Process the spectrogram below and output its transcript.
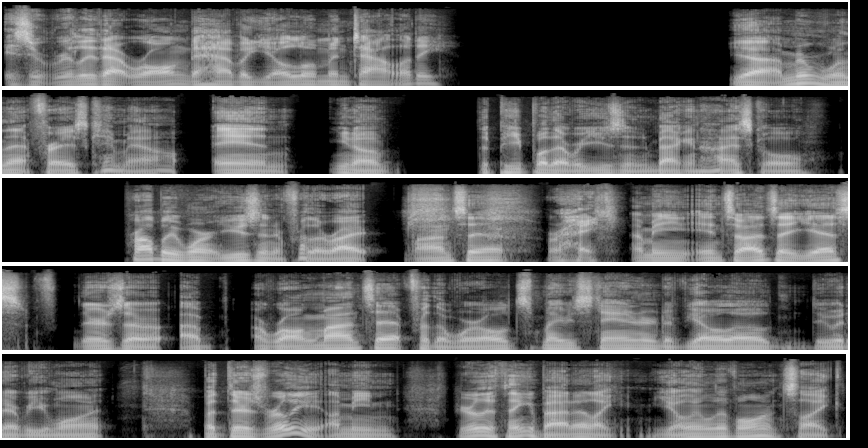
is it really that wrong to have a YOLO mentality? Yeah. I remember when that phrase came out, and you know, the people that were using it back in high school probably weren't using it for the right mindset. Right. I mean, and so I'd say yes, there's a, a, a wrong mindset for the world's maybe standard of YOLO, do whatever you want. But there's really, I mean, if you really think about it, like you only live once. Like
